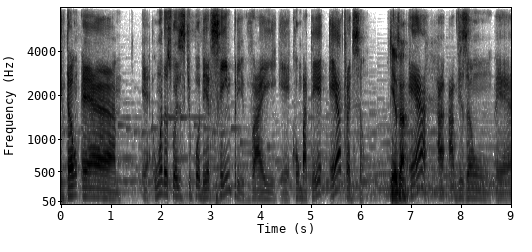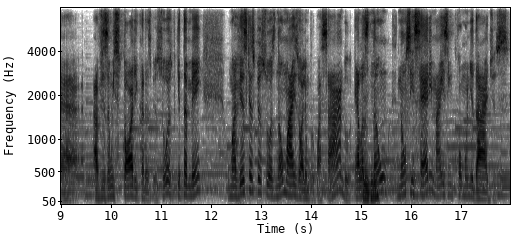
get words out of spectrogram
Então, é, é, uma das coisas que o poder sempre vai é, combater é a tradição. Exato. É a, a visão é, a visão histórica das pessoas, porque também, uma vez que as pessoas não mais olham para o passado, elas uhum. não, não se inserem mais em comunidades,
